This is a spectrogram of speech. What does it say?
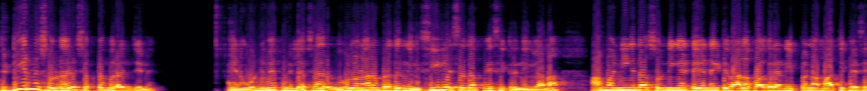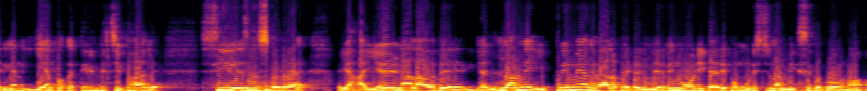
திடீர்னு சொல்றாரு செப்டம்பர் அஞ்சுன்னு. எனக்கு ஒண்ணுமே புரியல சார் இவ்வளவு நேரம் பிரதர் நீங்க சீரியஸா தான் பேசிட்டு இருந்தீங்களான்னா? ஆமா நீங்க தான் சொன்னீங்க. டே நைட்டு வேலை பாக்குறேன்னு இப்ப நான் மாத்தி பேசுறீங்கன்னு என் பக்கம் திரும்பிச்சு பால். சீரியஸா சொல்றேன் யா- ஏழு நாள் ஆகுது. எல்லாருமே இப்பயுமே அங்க வேலை போயிட்டு இருக்கு. மெர்வின் ஓடிட்டாரு. இப்ப முடிச்சுட்டு நான் மிக்ஸுக்கு போகணும்.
